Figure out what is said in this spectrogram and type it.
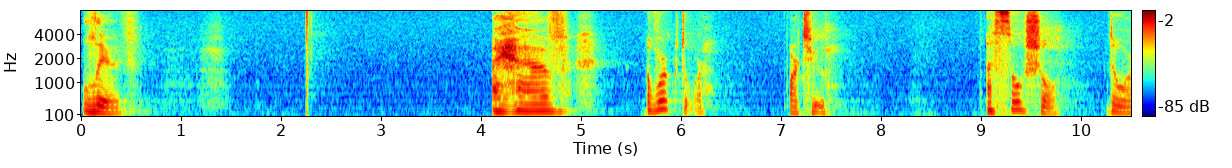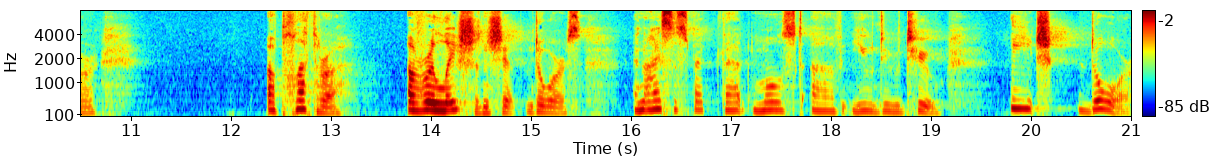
live. I have a work door or two, a social door, a plethora of relationship doors. And I suspect that most of you do too. Each door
